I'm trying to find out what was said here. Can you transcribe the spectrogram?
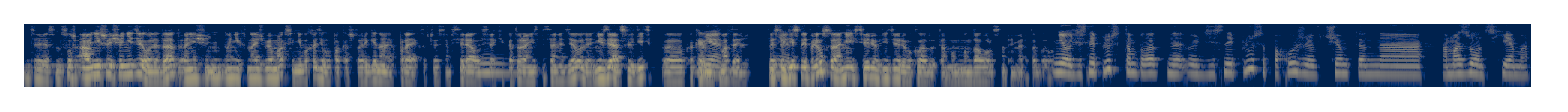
Интересно. Слушай, а они же еще не делали, да? Они еще, у них на HBO Max не выходило пока что оригинальных проектов, то есть там сериалы всякие, которые они специально делали. Нельзя отследить, э, какая Нет. у них модель. То есть Нет. у Disney Plus они серию в неделю выкладывают, там Мандалорс, например, это было. Не, у Disney Plus там была у Disney Plus похожая в чем-то на Amazon схема.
